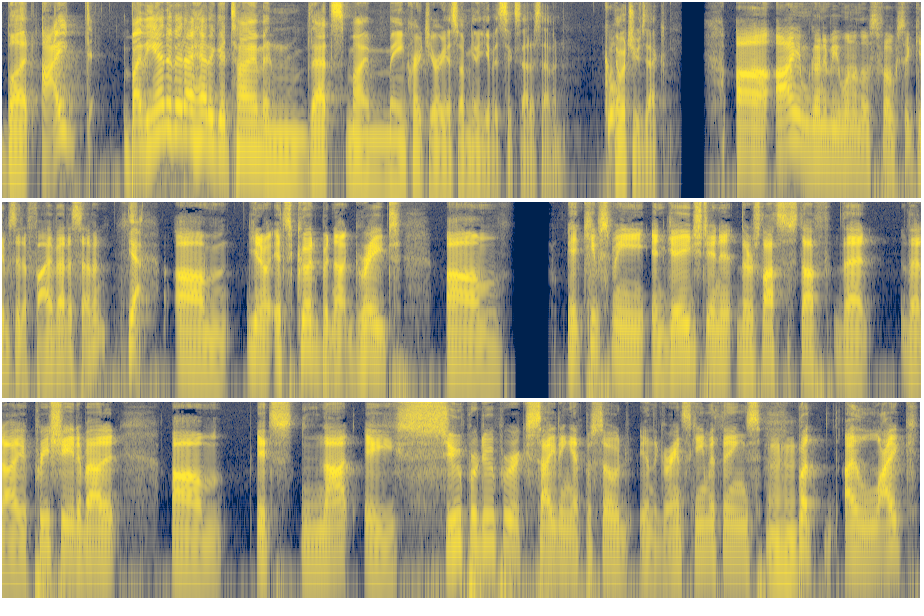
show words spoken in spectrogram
But I, by the end of it, I had a good time, and that's my main criteria. So I'm going to give it six out of seven. Cool. How about you, Zach? Uh, I am going to be one of those folks that gives it a five out of seven. Yeah, Um, you know, it's good but not great. Um, it keeps me engaged in it. There's lots of stuff that that I appreciate about it. Um, it's not a super duper exciting episode in the grand scheme of things, but I like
